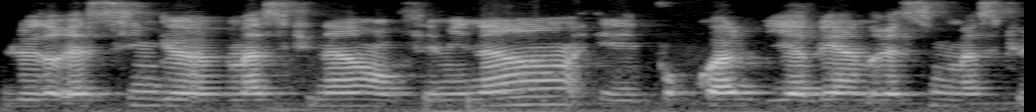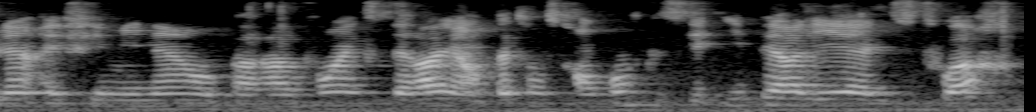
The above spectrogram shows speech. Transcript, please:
le dressing masculin au féminin et pourquoi il y avait un dressing masculin et féminin auparavant, etc. Et en fait, on se rend compte que c'est hyper lié à l'histoire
